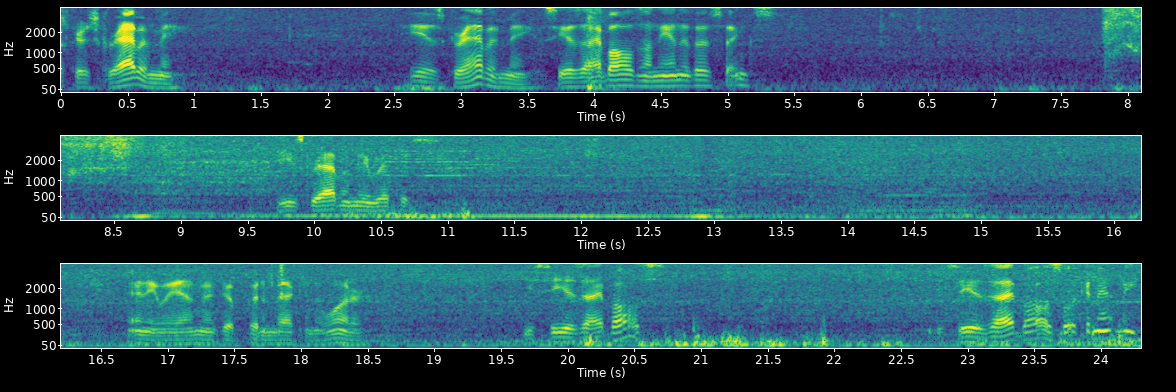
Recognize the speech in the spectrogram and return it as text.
sucker's grabbing me. He is grabbing me. See his eyeballs on the end of those things? He's grabbing me with his Anyway, I'm gonna go put him back in the water. You see his eyeballs? You see his eyeballs looking at me?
